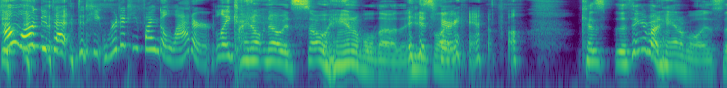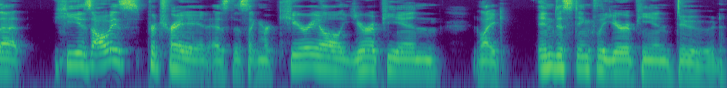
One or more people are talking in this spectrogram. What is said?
How long did that? Did he? Where did he find a ladder? Like I don't know. It's so Hannibal though that he's like Hannibal. because the thing about Hannibal is that he is always portrayed as this like mercurial European, like indistinctly European dude,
